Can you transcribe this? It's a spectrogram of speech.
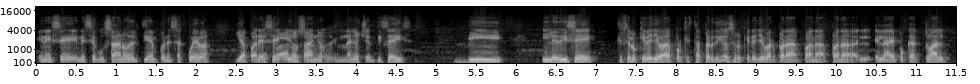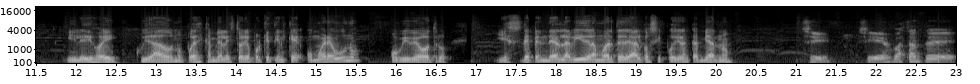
en ese, en ese gusano del tiempo, en esa cueva, y aparece en los años, en el año 86. y, y, le dice que se lo quiere llevar porque está perdido, se lo quiere llevar para, para, para la época actual. Y le dijo, hey, cuidado, no puedes cambiar la historia porque tienes que, o muere uno o vive otro y es depender la vida y la muerte de algo si pudieran cambiar, ¿no? Sí, sí, es bastante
